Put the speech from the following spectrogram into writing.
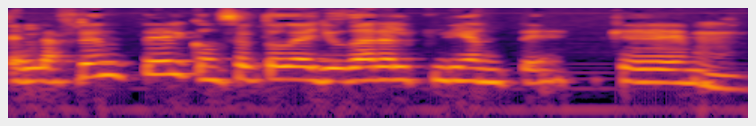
en la frente el concepto de ayudar al cliente, que mm.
